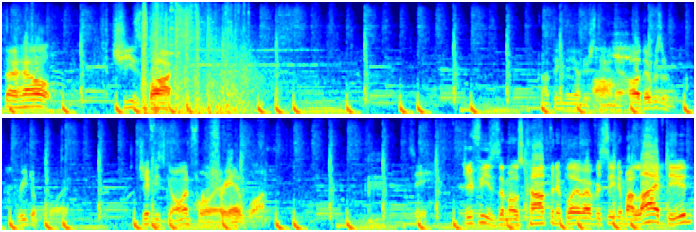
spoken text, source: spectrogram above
the hell? Cheese box. I don't think they understand Oh. that. Oh, there was a redeploy. Jiffy's going for oh, it. 301. See. Jiffy is the most confident player I've ever seen in my life, dude.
